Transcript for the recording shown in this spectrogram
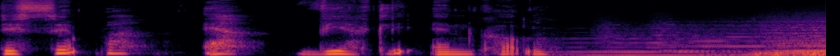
December er virkelig ankommet. thank you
